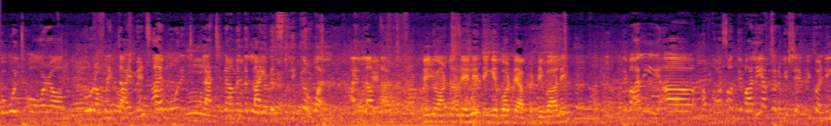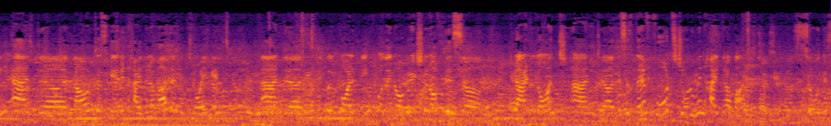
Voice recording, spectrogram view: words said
gold or um, more of like diamonds. I'm more into platinum and the lighter, slicker one. I love that. Do you want to say anything about uh, Diwali? Diwali, uh, of course, on Diwali I'm going to wish everybody, and uh, now just here in Hyderabad, I'm enjoying it. And uh, these people called me for the inauguration of this uh, grand launch, and uh, this is their fourth showroom in Hyderabad. So this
